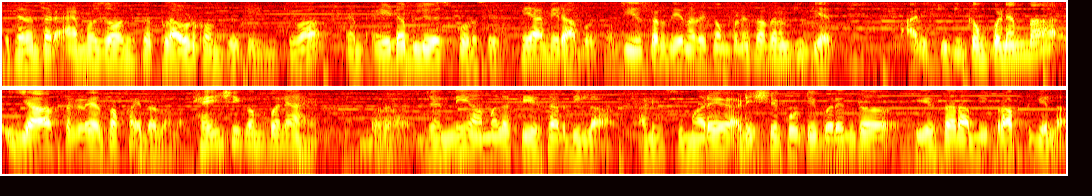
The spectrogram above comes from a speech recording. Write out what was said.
त्याच्यानंतर ॲमेझॉनचं क्लाउड कॉम्प्युटिंग किंवा ए डब्ल्यू एस कोर्सेस हे आम्ही राबवतो. सी एस आर देणारे कंपन्या साधारण किती आहेत? आणि किती कंपन्यांना या सगळ्याचा फायदा झाला? अठ्ठ्याऐंशी कंपन्या आहेत. ज्यांनी आम्हाला सी एस आर दिला आणि सुमारे अडीचशे कोटीपर्यंत सी एस आर आम्ही प्राप्त केला.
